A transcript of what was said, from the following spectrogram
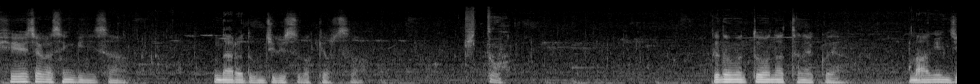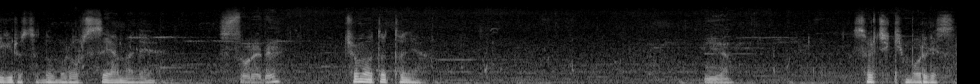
피해자가 생긴 이상 나라도 움직일 수밖에 없어. 기또 그놈은 또 나타날 거야. 망인지기로서 놈을 없애야만 해. 소래데? 좀 어떻더냐? 이야 솔직히 모르겠어.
